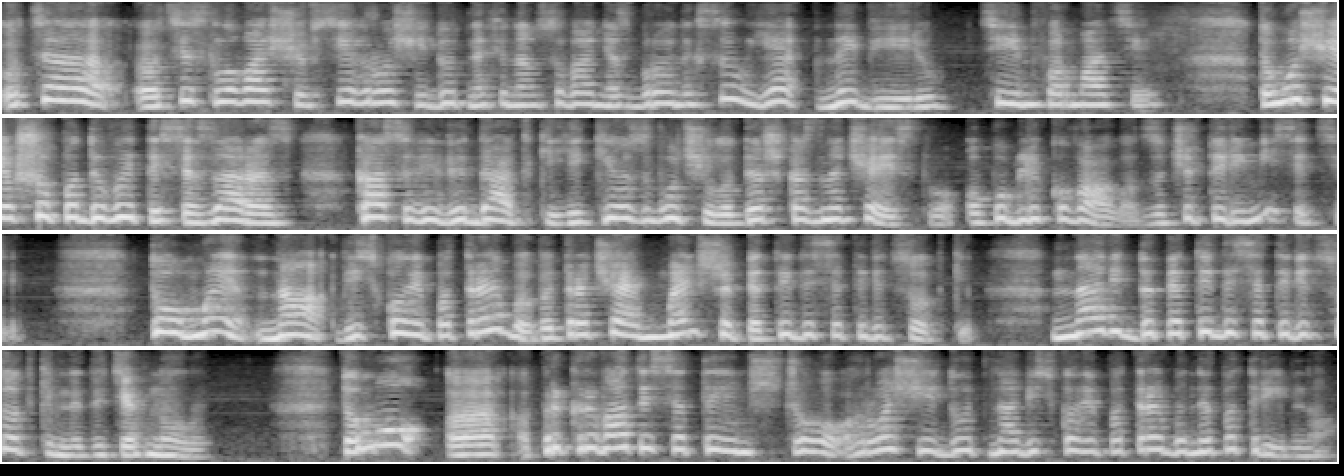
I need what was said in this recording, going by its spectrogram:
оця, оці слова, що всі гроші йдуть на фінансування збройних сил, я не вірю цій інформації. Тому що якщо подивитися зараз касові видатки, які озвучило Держказначейство, опублікувало за 4 місяці, то ми на військові потреби витрачаємо менше 50%. Навіть до 50% не дотягнули. Тому е, прикриватися тим, що гроші йдуть на військові потреби, не потрібно.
